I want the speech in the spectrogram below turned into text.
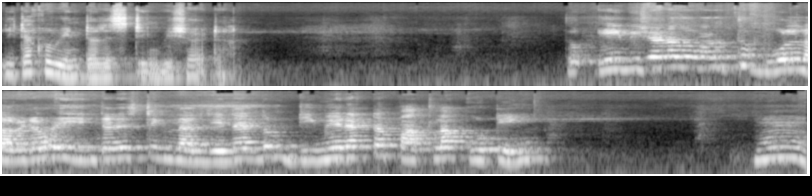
এটা খুব ইন্টারেস্টিং বিষয়টা। তো এই বিষয়টা তোমাদের তো বললাম, এটা ভাই ইন্টারেস্টিং লাগছে। এটা একদম ডিমের একটা পাতলা কোটিং হুম।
